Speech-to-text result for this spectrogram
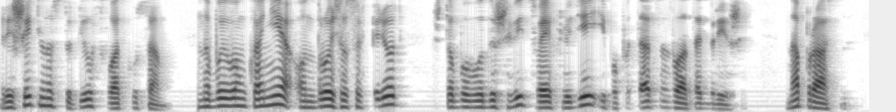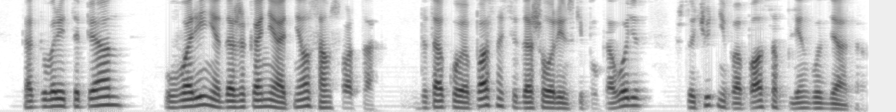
Решительно вступил в схватку сам. На боевом коне он бросился вперед, чтобы воодушевить своих людей и попытаться залатать бреши. Напрасно. Как говорит Топиан, у Вариния даже коня отнял сам Спартак. До такой опасности дошел римский полководец, что чуть не попался в плен гладиаторов.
